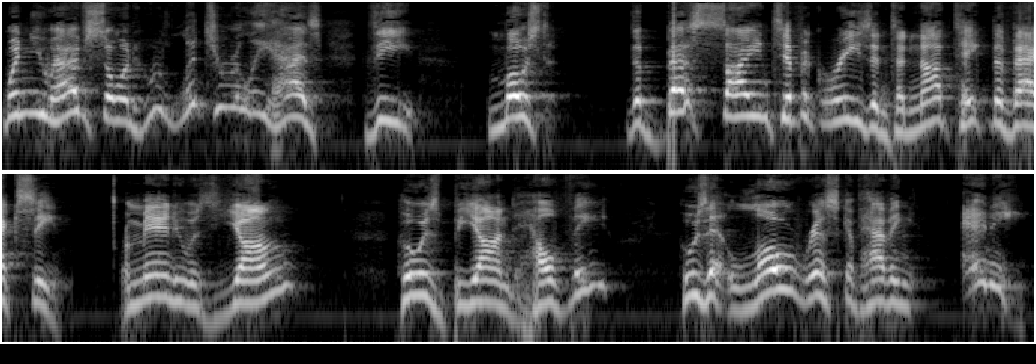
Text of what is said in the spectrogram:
When you have someone who literally has the most, the best scientific reason to not take the vaccine, a man who is young, who is beyond healthy, who's at low risk of having any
